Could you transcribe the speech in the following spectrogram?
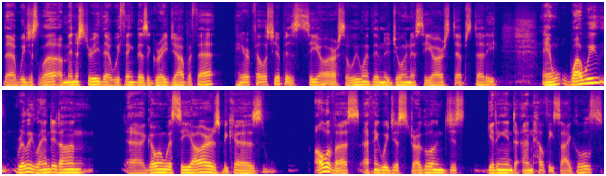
that we just love a ministry that we think does a great job with that here at Fellowship is CR. So we want them to join a CR step study, and why we really landed on uh, going with CR is because all of us, I think we just struggle in just getting into unhealthy cycles,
